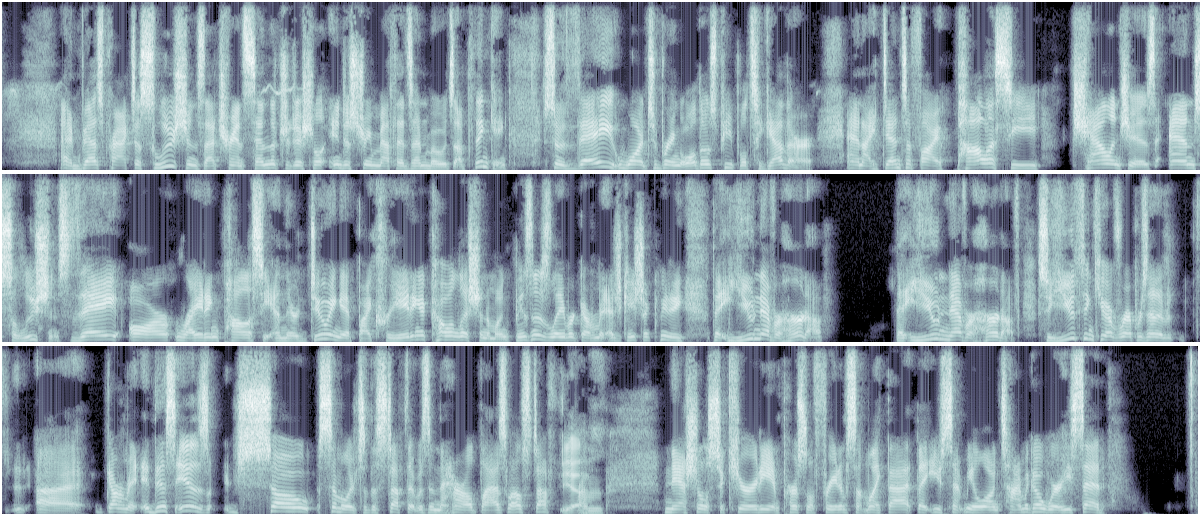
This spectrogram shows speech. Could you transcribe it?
and best practice solutions that transcend the traditional industry methods and modes of thinking. So they want to bring all those people together and identify policy challenges and solutions. They are writing policy and they're doing it by creating a coalition among business, labor, government, education, and community that you never heard of. That you never heard of. So you think you have representative uh, government. This is so similar to the stuff that was in the Harold Lasswell stuff yeah. from national security and personal freedom, something like that, that you sent me a long time ago, where he said,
